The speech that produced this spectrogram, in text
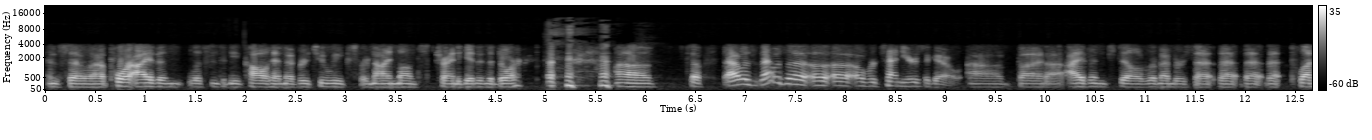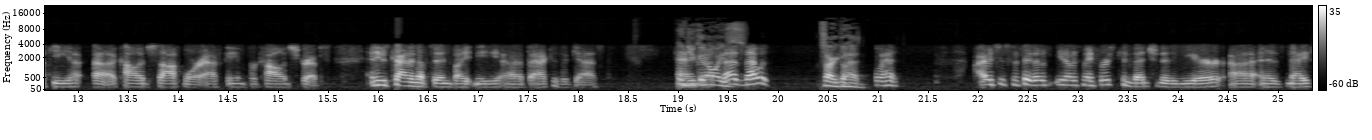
And so uh, poor Ivan listened to me call him every two weeks for nine months, trying to get in the door. uh, so that was that was a, a, a over ten years ago. Uh, but uh, Ivan still remembers that that that, that plucky uh, college sophomore asking him for college strips, and he was kind enough to invite me uh, back as a guest. And you can uh, always- that, that was Sorry, go ahead. go ahead. I was just going to say that was, you know, it's my first convention of the year, uh, and it's nice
